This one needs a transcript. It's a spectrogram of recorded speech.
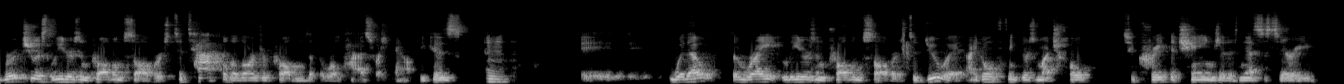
virtuous leaders and problem solvers to tackle the larger problems that the world has right now. Because mm. without the right leaders and problem solvers to do it, I don't think there's much hope to create the change that is necessary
